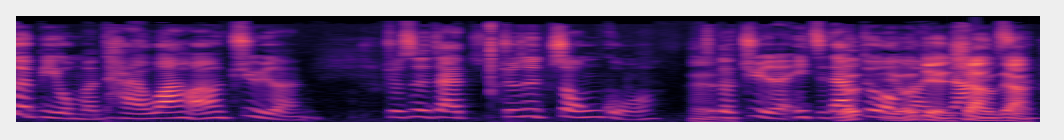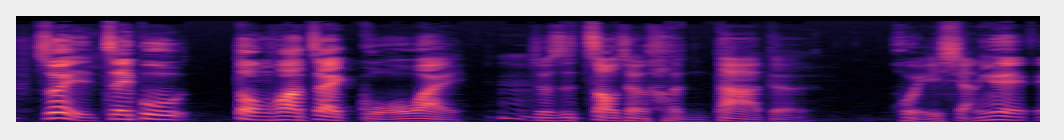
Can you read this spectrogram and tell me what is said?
对比我们台湾，好像巨人就是在就是中国这个巨人一直在对我们有有点像这样，，所以这部动画在国外嗯。就是造成很大的回响，因为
